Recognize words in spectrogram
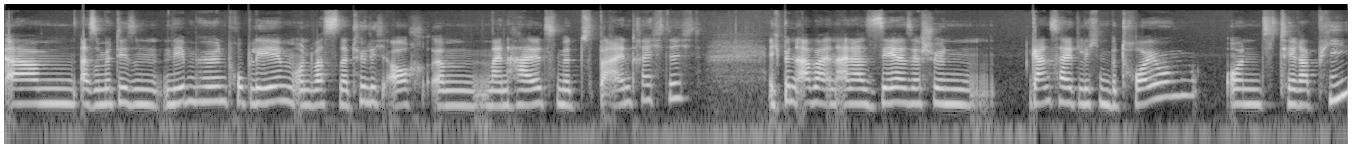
ähm, also mit diesem Nebenhöhlenproblem und was natürlich auch ähm, meinen Hals mit beeinträchtigt. Ich bin aber in einer sehr, sehr schönen ganzheitlichen Betreuung und Therapie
